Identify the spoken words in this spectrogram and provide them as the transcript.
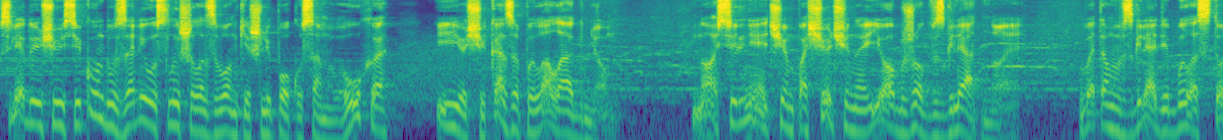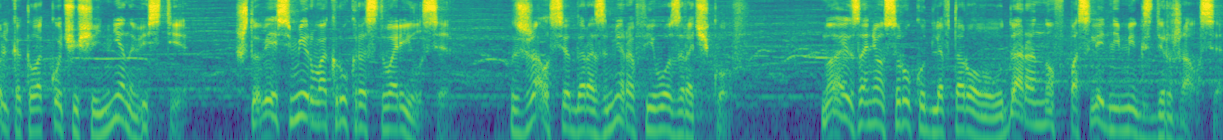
В следующую секунду Зали услышала звонкий шлепок у самого уха, и ее щека запылала огнем. Но сильнее, чем пощечина, ее обжег взгляд Ноя. В этом взгляде было столько клокочущей ненависти, что весь мир вокруг растворился – сжался до размеров его зрачков. Ноэ занес руку для второго удара, но в последний миг сдержался.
